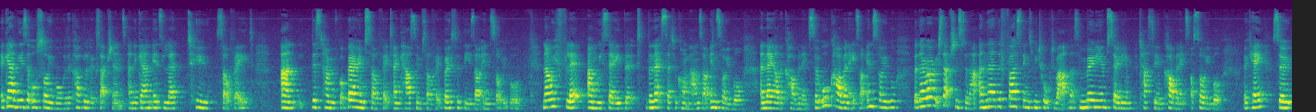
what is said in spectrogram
Again, these are all soluble with a couple of exceptions. And again, it's lead 2 sulfate. And this time we've got barium sulfate and calcium sulfate. Both of these are insoluble. Now we flip and we say that the next set of compounds are insoluble and they are the carbonates. So all carbonates are insoluble, but there are exceptions to that and they're the first things we talked about. That's ammonium, sodium, potassium, carbonates are soluble. Okay, so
